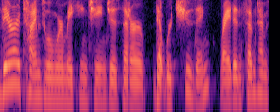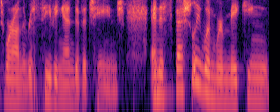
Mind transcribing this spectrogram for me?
There are times when we're making changes that are that we're choosing right? And sometimes we're on the receiving end of a change. And especially when we're making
